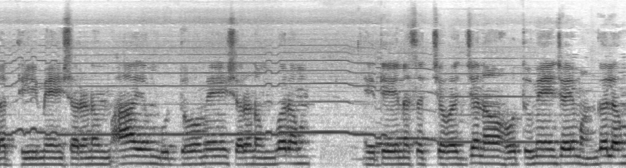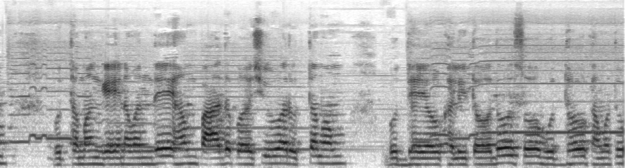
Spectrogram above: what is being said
नत्थी मे शरणम् आयं बुद्धो मे शरणं वरम्। एतेन सच्चवज्जन होतु मे जय मङ्गलम् उत्तमङ्गेन वन्देऽहं पादपशुवरुत्तमं बुद्धयो खलितो दोषो बुद्धो खमतु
